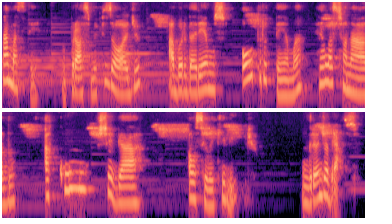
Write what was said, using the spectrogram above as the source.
Namastê! No próximo episódio abordaremos outro tema relacionado a como chegar ao seu equilíbrio. Um grande abraço!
